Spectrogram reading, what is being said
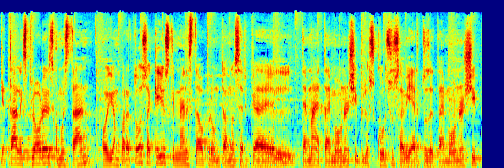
¿Qué tal, Explorers? ¿Cómo están? Oigan, para todos aquellos que me han estado preguntando acerca del tema de Time Ownership y los cursos abiertos de Time Ownership,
